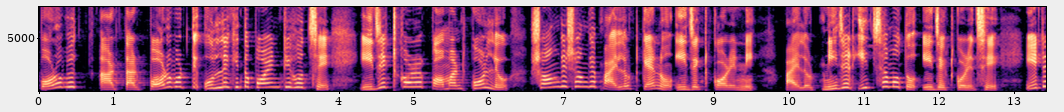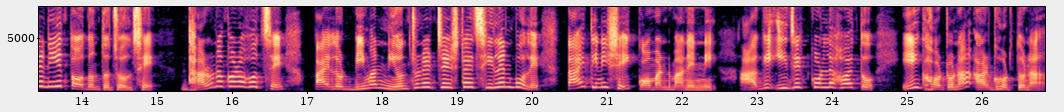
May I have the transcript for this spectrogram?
পরবর্তী আর তার পরবর্তী উল্লেখিত পয়েন্টটি হচ্ছে ইজেক্ট করার কমান্ড করলেও সঙ্গে সঙ্গে পাইলট কেন ইজেক্ট করেননি? পাইলট নিজের ইচ্ছা মতো ইজেক্ট করেছে। এটা নিয়ে তদন্ত চলছে। ধারণা করা হচ্ছে পাইলট বিমান নিয়ন্ত্রণের চেষ্টায় ছিলেন বলে তাই তিনি সেই কমান্ড মানেননি। আগে ইজেক্ট করলে হয়তো এই ঘটনা আর ঘটতো না।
